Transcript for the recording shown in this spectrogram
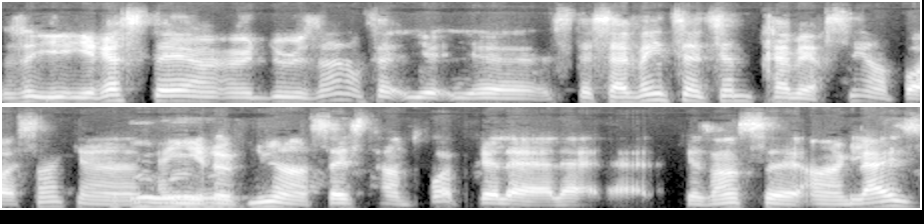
Il restait un, deux ans. C'était sa 27e traversée en passant quand, il est revenu en 1633 après la, présence euh, anglaise.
